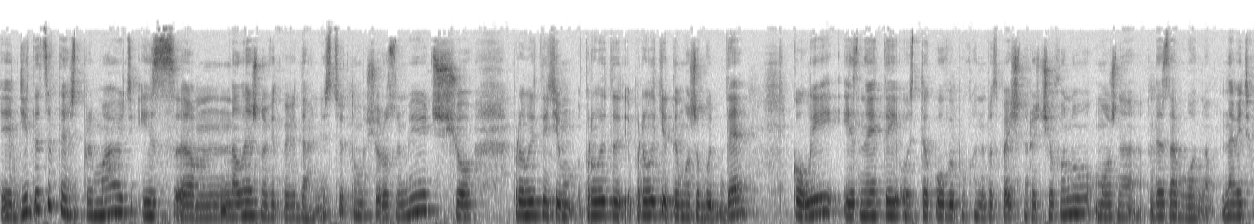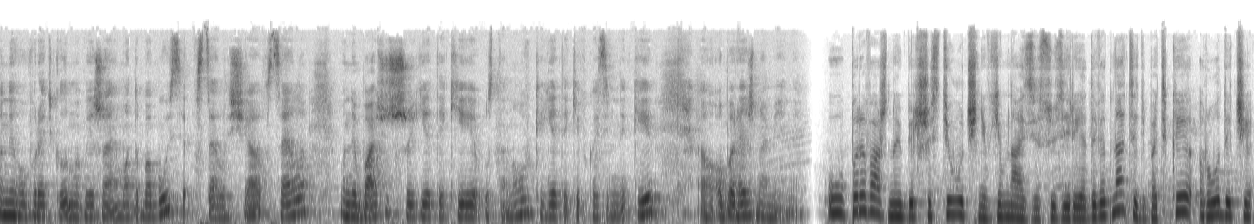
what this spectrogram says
Діти це теж сприймають із ем, належною відповідальністю, тому що розуміють, що прилетіти, прилетіти, прилетіти може бути де, коли, і знайти ось таку вибухонебезпечну речовину можна де завгодно. Навіть вони говорять, коли ми виїжджаємо до бабусі в селища, в села, вони бачать, що є такі установки, є такі вказівники е, обережно міни. У переважної більшості учнів гімназії Сузір'я 19 батьки, родичі,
